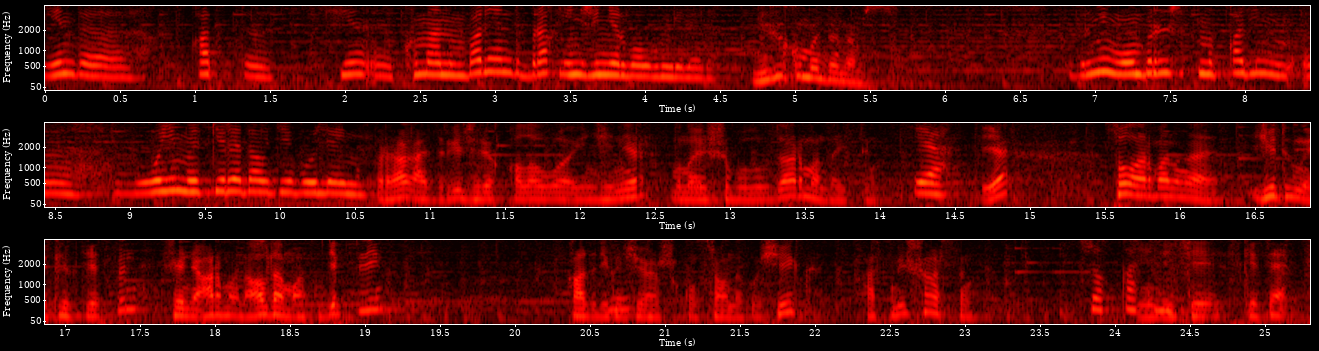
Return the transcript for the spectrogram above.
Енді қатты сен, күмәнім бар енді бірақ инженер болғым келеді. Неге күмәнданамыз? Білмеймін 11 сыныпқа дейін ойым өзгереді ау деп ойлаймын. Бірақ әзірге жүрек қалауы инженер мұнайшы болуды армандайсың. Иә. Иә? Сол арманыңа жетуіңе тілектеспін және арман алдамасын деп тілеймін. Қазір екінші шыққан сұрағына көшейік. Қарсы емес шығарсың жоқ қарсы ендеше іске сәт.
